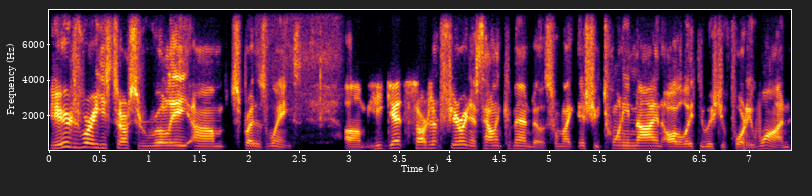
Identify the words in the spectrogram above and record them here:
here's where he starts to really um, spread his wings. Um, he gets Sergeant Fury and his Howling Commandos from like issue 29 all the way through issue 41.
